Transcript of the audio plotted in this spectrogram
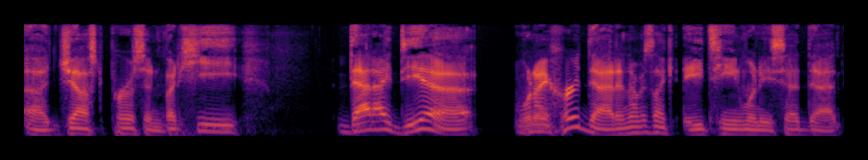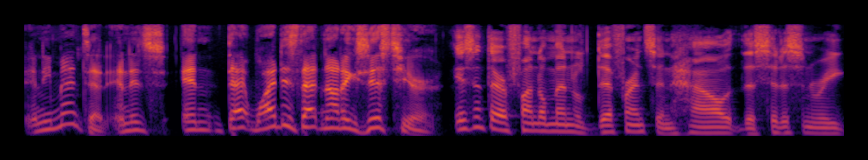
uh, just person. But he, that idea, when I heard that, and I was like 18 when he said that, and he meant it, and it's and that why does that not exist here? Isn't there a fundamental difference in how the citizenry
